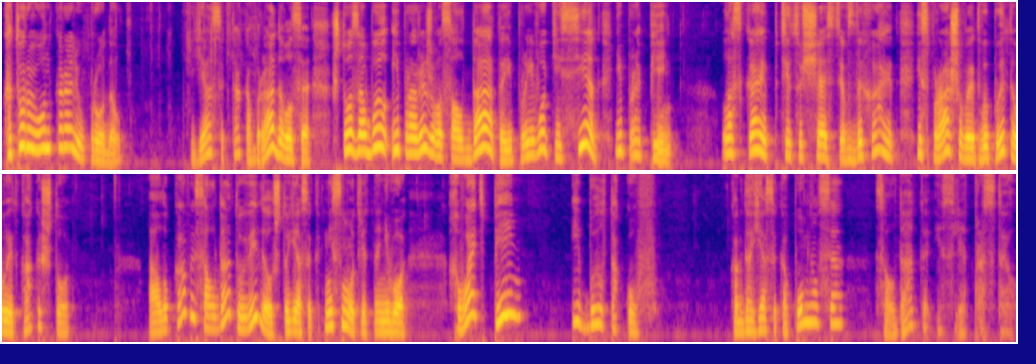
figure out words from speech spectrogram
которую он королю продал – Ясок так обрадовался, что забыл и про рыжего солдата, и про его кисет, и про пень. Ласкает птицу счастья, вздыхает и спрашивает, выпытывает, как и что. А лукавый солдат увидел, что Ясок не смотрит на него. Хвать пень, и был таков. Когда Ясок опомнился, солдата и след простыл.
